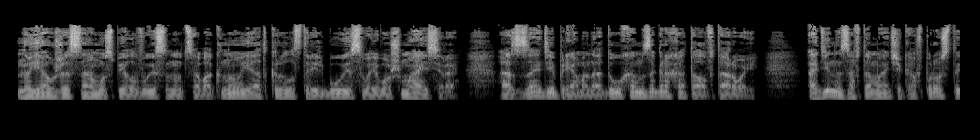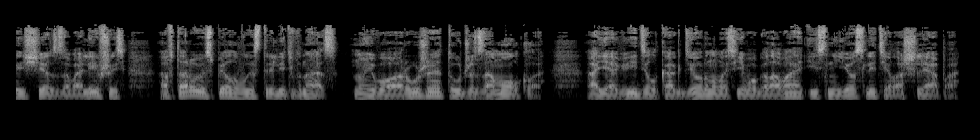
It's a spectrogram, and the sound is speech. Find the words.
Но я уже сам успел высунуться в окно и открыл стрельбу из своего шмайсера, а сзади, прямо над ухом, загрохотал второй. Один из автоматчиков просто исчез, завалившись, а второй успел выстрелить в нас, но его оружие тут же замолкло, а я видел, как дернулась его голова и с нее слетела шляпа.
